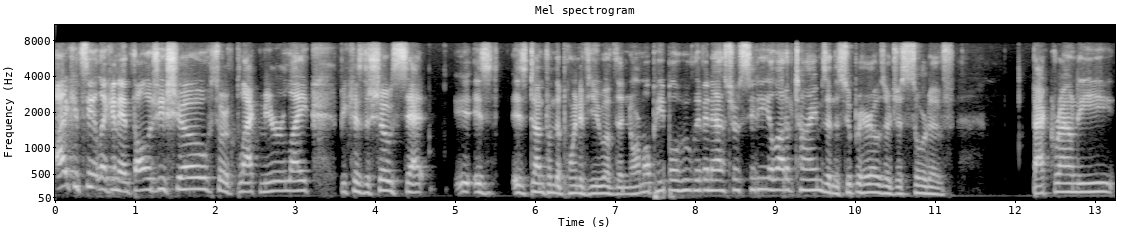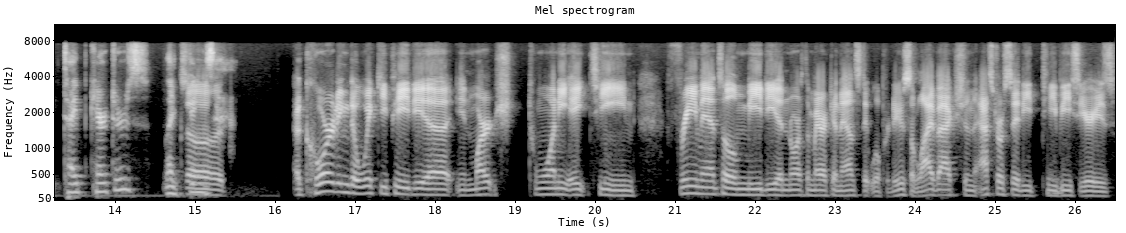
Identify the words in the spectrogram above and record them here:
I could see it like an anthology show, sort of Black Mirror like, because the show's set is is done from the point of view of the normal people who live in Astro City a lot of times, and the superheroes are just sort of backgroundy type characters, like So, things. according to Wikipedia, in March 2018, Fremantle Media North America announced it will produce a live action Astro City TV series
